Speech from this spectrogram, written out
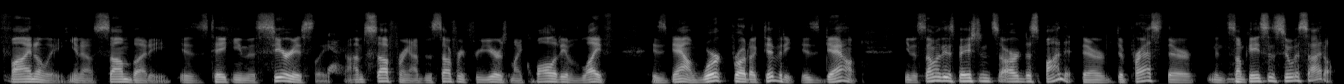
Finally, you know, somebody is taking this seriously. I'm suffering. I've been suffering for years. My quality of life is down. Work productivity is down. You know, some of these patients are despondent. They're depressed. They're in some cases suicidal.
